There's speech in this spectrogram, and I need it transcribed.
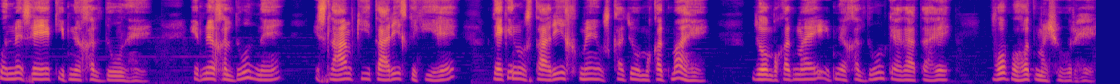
उनमें से एक इबन खलदून है। इबन खलदून ने इस्लाम की तारीख़ लिखी है, लेकिन उस तारीख़ में उसका जो मुकदमा है, जो मुकदमा इबन खलदून कहलाता है, वो बहुत मशहूर है।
